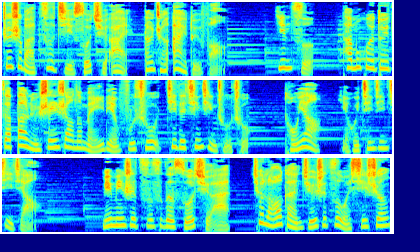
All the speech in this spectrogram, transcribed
这是把自己索取爱当成爱对方，因此他们会对在伴侣身上的每一点付出记得清清楚楚，同样也会斤斤计较。明明是自私的索取爱，却老感觉是自我牺牲，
